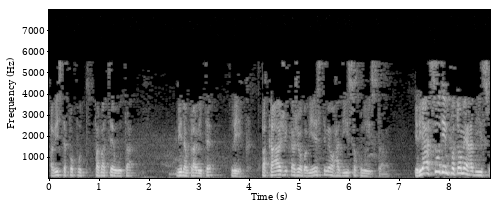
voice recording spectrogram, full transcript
a vi ste poput farmaceuta, vi nam pravite lijek. Pa kaže, kaže, obavijesti me o hadisu ako nije ispravan. Jer ja sudim po tome hadisu.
